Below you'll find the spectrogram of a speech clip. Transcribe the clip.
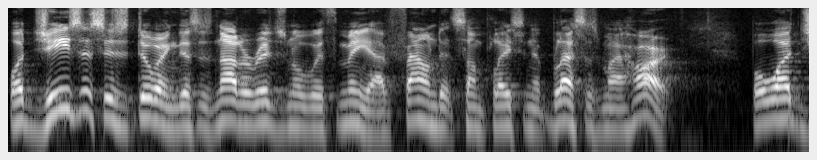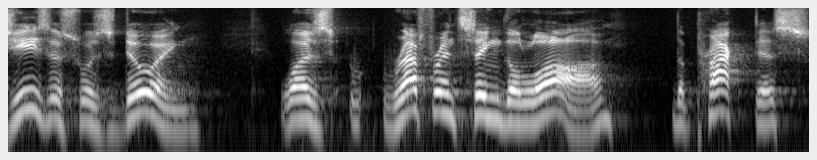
What Jesus is doing, this is not original with me. I've found it someplace and it blesses my heart. But what Jesus was doing was referencing the law, the practice,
